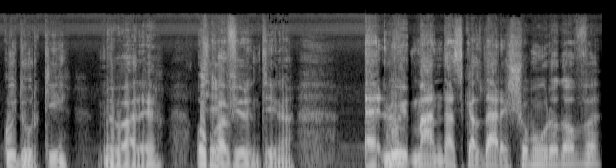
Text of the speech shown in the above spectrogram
con i turchi, mi pare, o sì. qua a Fiorentina. Eh, lui manda a scaldare Shomurodov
